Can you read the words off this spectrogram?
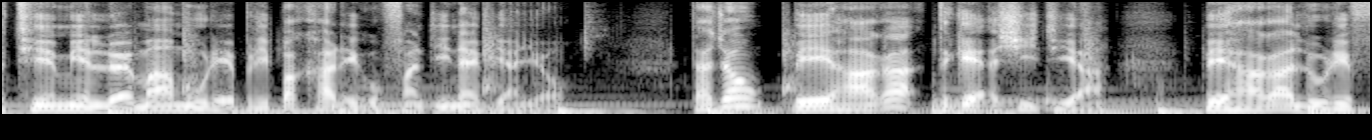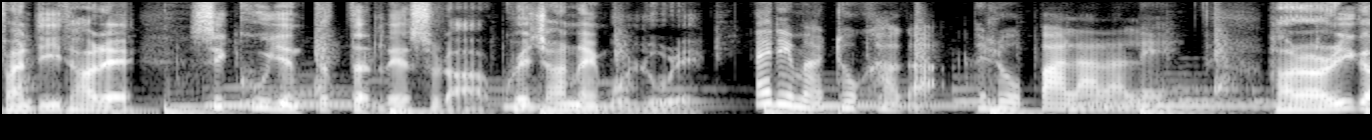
အထင်းမြင့်လွယ်မမှုတွေပြိပခါတွေကိုဖန်တီးနိုင်ပြန်ရောဒါကြောင့်ဘေဟာကတကယ်အရှိကြီးဟာဘေဟာကလူတွေဖန်တီးထားတဲ့စစ်ကူရင်တက်တက်လဲဆိုတာခွဲခြားနိုင်ဖို့လိုတယ်အဲ့ဒီမှာဒုက္ခကဘယ်လိုပါလာတာလဲ ဟာရာရီက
